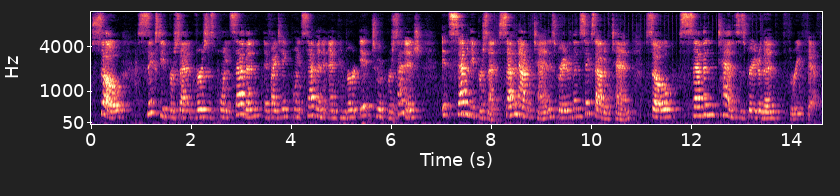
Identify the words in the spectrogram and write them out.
So 60% versus 0.7, if I take 0.7 and convert it to a percentage, it's 70%. 7 out of 10 is greater than 6 out of 10. So 7 tenths is greater than 3 fifths.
